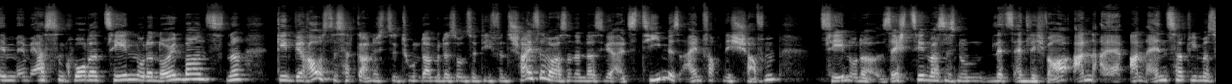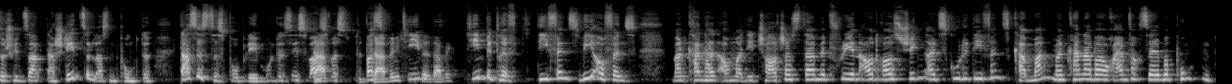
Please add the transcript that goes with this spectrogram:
im, im ersten Quarter 10 oder 9 waren es, ne, gehen wir raus. Das hat gar nichts zu tun damit, dass unsere Defense Defense scheiße war, sondern dass wir als Team es einfach nicht schaffen, 10 oder 16, was es nun letztendlich war, an, unanswered, wie man so schön sagt, da stehen zu lassen, Punkte. Das ist das Problem. Und das ist was, da, was, was da ich, Team, da Team betrifft. Defense wie Offense. Man kann halt auch mal die Chargers da mit Free and Out rausschicken als gute Defense. Kann man. Man kann aber auch einfach selber punkten.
